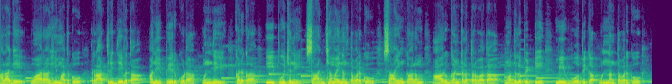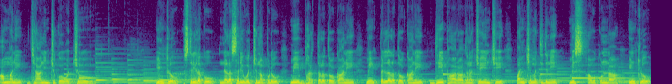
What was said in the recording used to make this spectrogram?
అలాగే వారాహి మాతకు రాత్రి దేవత అనే పేరు కూడా ఉంది. కనుక ఈ పూజని సాధ్యమైనంత వరకు సాయంకాలం ఆరు గంటల తర్వాత మొదలుపెట్టి మీ ఓపిక ఉన్నంత వరకు అమ్మని ధ్యానించుకోవచ్చు. ఇంట్లో స్త్రీలకు నెలసరి వచ్చినప్పుడు మీ భర్తలతో కానీ మీ పిల్లలతో కానీ దీపారాధన చేయించి పంచమ తిథిని మిస్ అవ్వకుండా ఇంట్లో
